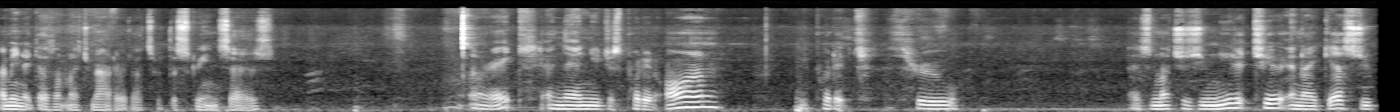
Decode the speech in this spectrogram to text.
I mean, it doesn't much matter. That's what the screen says. Alright, and then you just put it on. You put it through as much as you need it to and I guess you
